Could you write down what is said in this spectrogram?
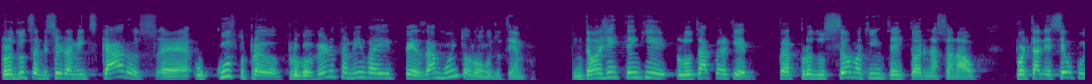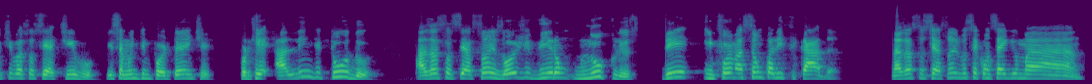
produtos absurdamente caros, é, o custo para o governo também vai pesar muito ao longo do tempo. Então a gente tem que lutar para quê? Para produção aqui em território nacional, fortalecer o cultivo associativo, isso é muito importante, porque, além de tudo, as associações hoje viram núcleos de informação qualificada. Nas associações você consegue uma,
